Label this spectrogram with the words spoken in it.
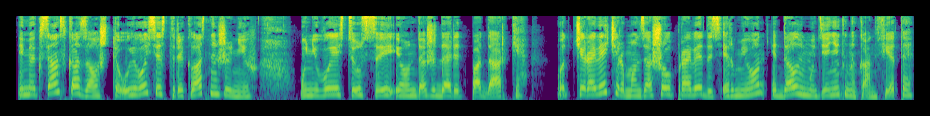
И Миксан сказал, что у его сестры классный жених. У него есть усы, и он даже дарит подарки. Вот вчера вечером он зашел проведать Эрмион и дал ему денег на конфеты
